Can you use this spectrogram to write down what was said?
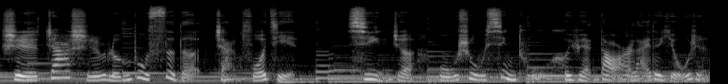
是扎什伦布寺的斩佛节，吸引着无数信徒和远道而来的游人。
